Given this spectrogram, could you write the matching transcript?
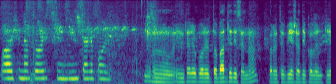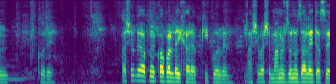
পড়াশোনা করছি পড়ি। আহ, ইন্টারের পরে তো বাদ দিয়ে দিয়েছেন না? পরে তো বিয়ে শাদি করলেন প্রেম করে। আসলে আপনার কপালটাই খারাপ কি করবেন? আশেপাশে মানুষজনও জ্বালাইতেছে।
